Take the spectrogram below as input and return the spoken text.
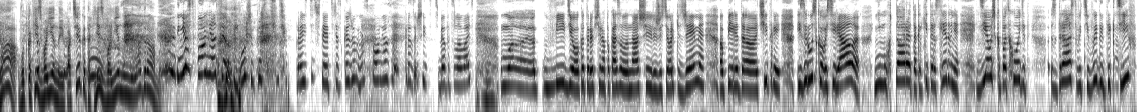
Да, вот как есть военная ипотека, так есть военные мелодрамы. Мне вспомнился... Боже, простите, простите, что я сейчас скажу. Мне вспомнился, как разрешите тебя поцеловать. Э, Видео, которое вчера показывала нашей режиссерке Джемми э, перед э, читкой из русского сериала. Не Мухтар это, а какие-то расследования. Девушка подходит. Здравствуйте, вы детектив?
